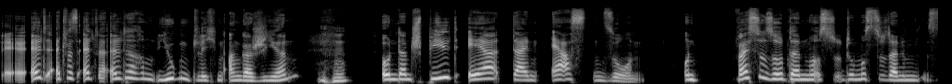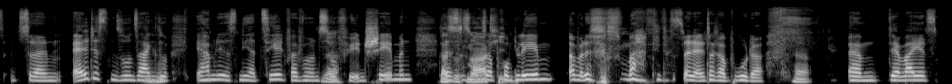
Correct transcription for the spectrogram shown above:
äh, ält etwas älter, älteren Jugendlichen engagieren Mhm. und dann spielt er deinen ersten Sohn. Und weißt du so, dann musst du, du musst zu deinem, zu deinem ältesten Sohn sagen, Mhm. so, wir haben dir das nie erzählt, weil wir uns Ja. so für ihn schämen. Das Das, ist ist, unser. Problem. Aber das ist Martin, das ist dein älterer Bruder. Ja. Ähm, der war jetzt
